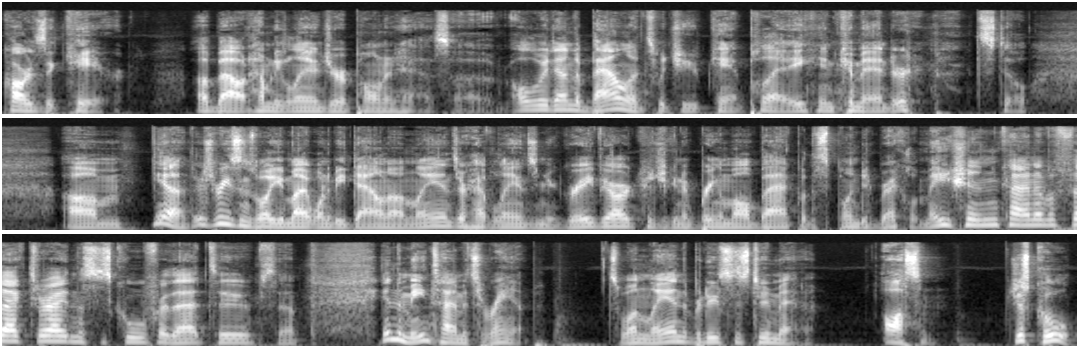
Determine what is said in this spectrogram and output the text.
cards that care about how many lands your opponent has, uh, all the way down to balance, which you can't play in Commander, but still. Um, yeah, there's reasons why you might want to be down on lands or have lands in your graveyard because you're going to bring them all back with a splendid reclamation kind of effect, right? And this is cool for that too. So, in the meantime, it's ramp. It's one land that produces two mana. Awesome. Just cool.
